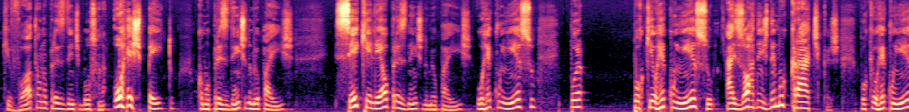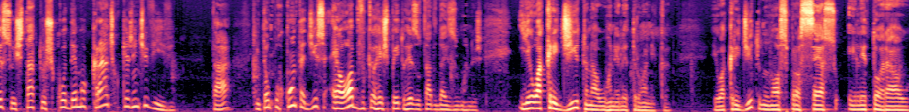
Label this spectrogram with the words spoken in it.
que votam no presidente Bolsonaro. O respeito como presidente do meu país. Sei que ele é o presidente do meu país. O reconheço por, porque eu reconheço as ordens democráticas, porque eu reconheço o status quo democrático que a gente vive, tá? Então, por conta disso, é óbvio que eu respeito o resultado das urnas. E eu acredito na urna eletrônica. Eu acredito no nosso processo eleitoral.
